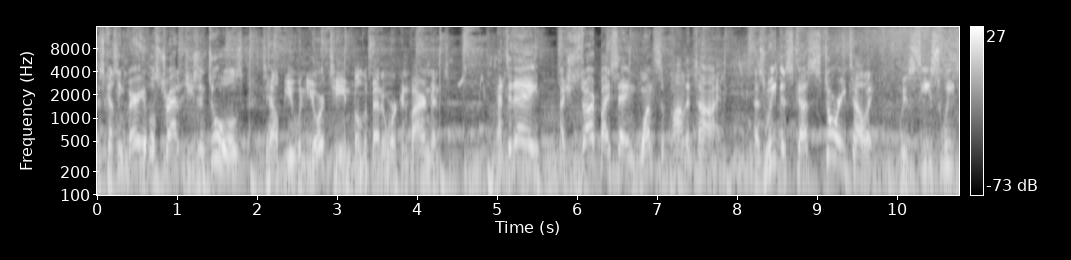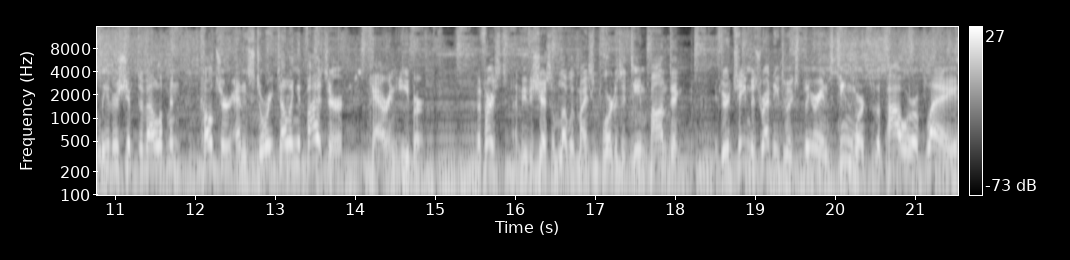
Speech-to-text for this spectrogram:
discussing variable strategies and tools to help you and your team build a better work environment. And today, I should start by saying once upon a time, as we discuss storytelling with C suite leadership development, culture, and storytelling advisor, Karen Eber. But first, I need to share some love with my supporters at Team Bonding. If your team is ready to experience teamwork through the power of play,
